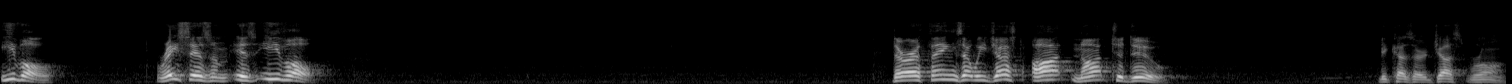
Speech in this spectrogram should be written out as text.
evil. Racism is evil. There are things that we just ought not to do because they're just wrong.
